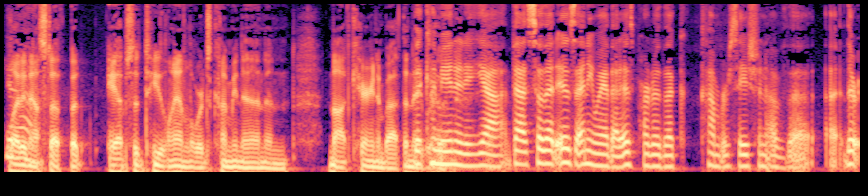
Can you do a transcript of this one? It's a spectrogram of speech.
letting out stuff, but absentee landlords coming in and not caring about the The community, yeah. That so that is anyway. That is part of the conversation of the uh, there,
